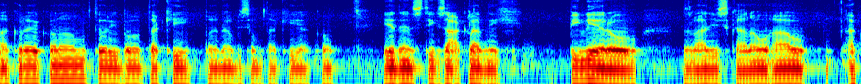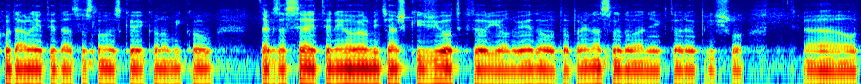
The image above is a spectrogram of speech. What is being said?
makroekonóm, ktorý bol taký, povedal by som taký ako jeden z tých základných pilierov z hľadiska know-how, ako ďalej teda so slovenskou ekonomikou, tak zase aj ten jeho veľmi ťažký život, ktorý on viedol, to prenasledovanie, ktoré prišlo od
